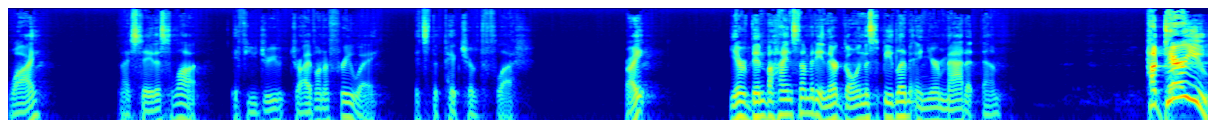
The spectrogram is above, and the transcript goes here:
Why? And I say this a lot. If you drive on a freeway, it's the picture of the flesh. Right? You ever been behind somebody and they're going the speed limit and you're mad at them? How dare you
